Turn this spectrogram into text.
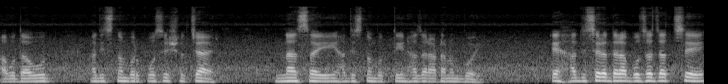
আবু দাউদ, হাদিস নম্বর পঁচিশশো চার নাসাই, হাদিস নম্বর তিন হাজার আটানব্বই। এ হাদিসের দ্বারা বোঝা যাচ্ছে,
